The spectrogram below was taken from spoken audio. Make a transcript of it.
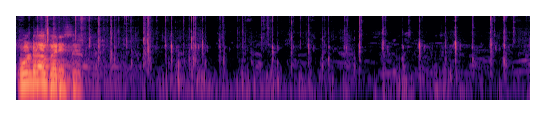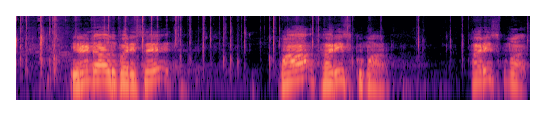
மூன்றாம் பரிசு. இரண்டாவது பரிசு மா ஹரிஷ் குமார் ஹரிஷ் குமார்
